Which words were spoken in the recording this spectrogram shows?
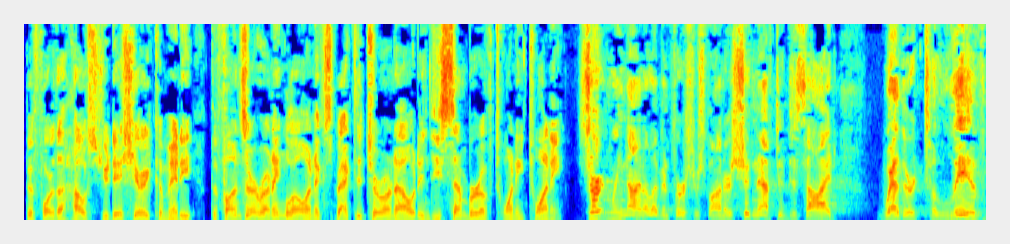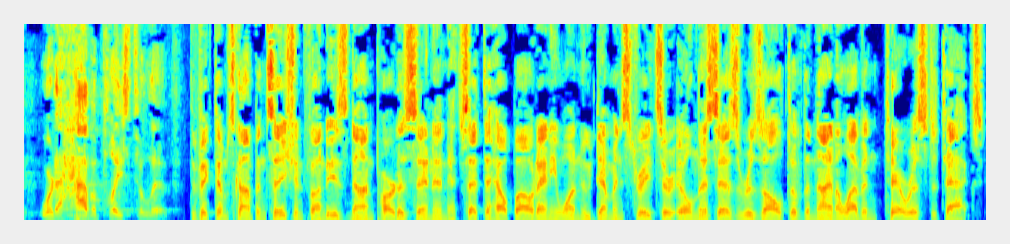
before the House Judiciary Committee. The funds are running low and expected to run out in December of 2020. Certainly 9/11 first responders shouldn't have to decide whether to live or to have a place to live. The Victims Compensation Fund is nonpartisan and set to help out anyone who demonstrates their illness as a result of the 9-11 terrorist attacks.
